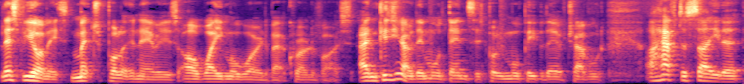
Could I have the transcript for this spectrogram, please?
let's be honest, metropolitan areas are way more worried about coronavirus. And because you know they're more dense, there's probably more people there have travelled. I have to say that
